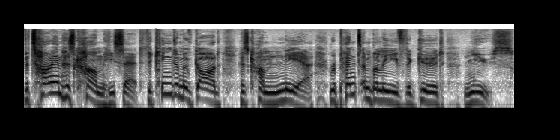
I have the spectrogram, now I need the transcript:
The time has come, he said. The kingdom of God has come near. Repent and believe the good news.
